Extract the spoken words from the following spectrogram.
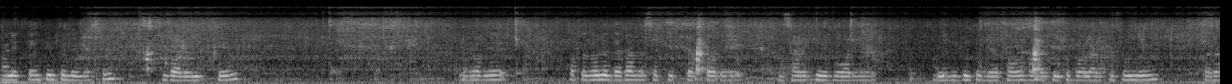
অনেকটাই কিন্তু লেগেছে, গরম তেল। এভাবে কতজনে দেখা যাচ্ছে টিকটক করে ঝাড় খেয়ে পড়ে, অনেকে কিন্তু ব্যথাও পায় কিন্তু বলার কিছু নেই। তারা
